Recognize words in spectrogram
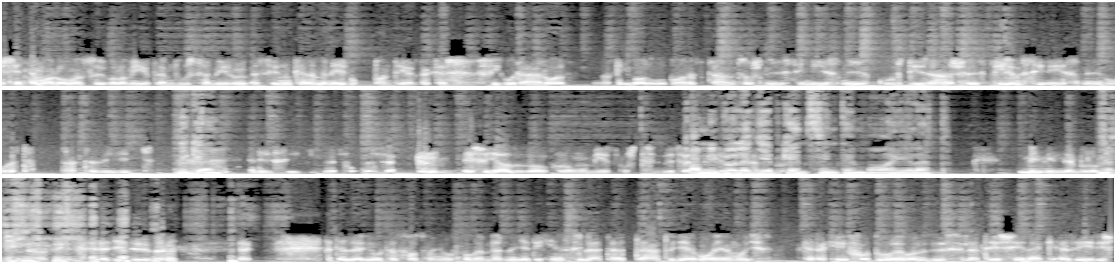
És itt nem arról van szó, hogy valami érdemdús szeméről beszélünk, hanem egy roppant érdekes figuráról, aki valóban táncos nő, színésznő, kurtizán, sőt filmszínésznő volt. Tehát ez így Igen. elég szép fog össze. És ugye az az alkalom, amiért most 50 Amiből egyébként szintén balhé lett. Mind mindenből oda egy időben. Hát 1868. november 4-én született, tehát ugye majdnem, hogy kerek évfordulója van az ő születésének, ezért is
